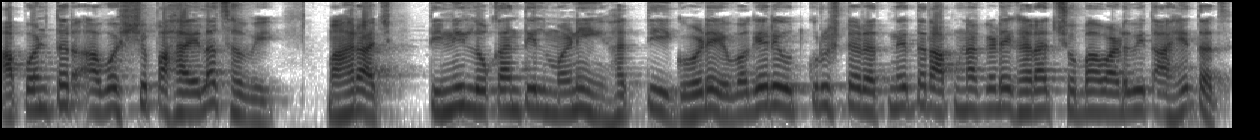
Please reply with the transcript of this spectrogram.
आपण तर अवश्य पाहायलाच हवी. महाराज तिन्ही लोकांतील मणी हत्ती घोडे वगैरे उत्कृष्ट रत्ने तर आपणाकडे घरात शोभा वाढवीत आहेतच.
